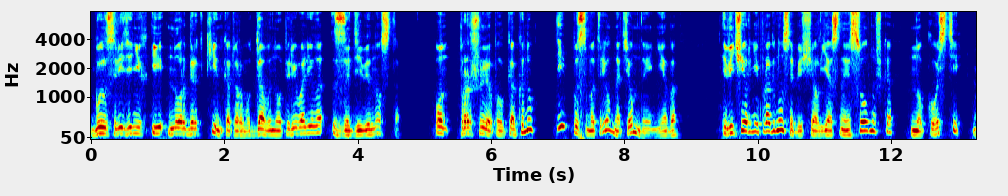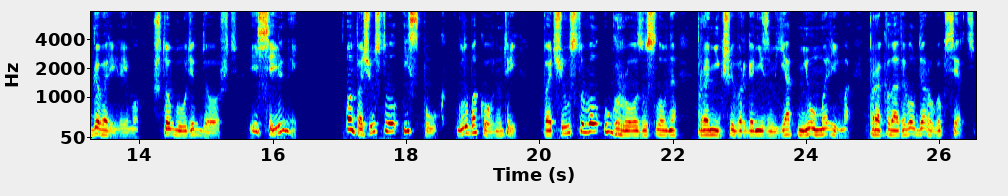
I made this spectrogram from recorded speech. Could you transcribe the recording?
Был среди них и Норберт Кин, которому давно перевалило за девяносто. Он прошлепал к окну и посмотрел на темное небо, Вечерний прогноз обещал ясное солнышко, но кости говорили ему, что будет дождь, и сильный. Он почувствовал испуг глубоко внутри, почувствовал угрозу, словно проникший в организм яд неумолимо прокладывал дорогу к сердцу.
